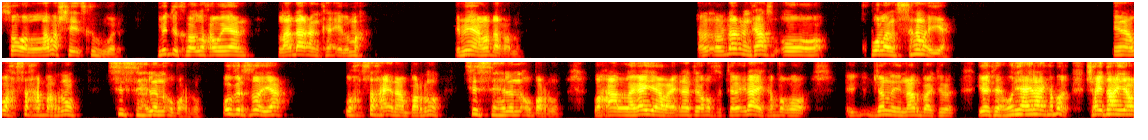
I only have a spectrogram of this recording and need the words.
isagoo laba shay iska huwan midda koowaad waxa weeyaan la dhaqanka ilmaha. Ilmihi aan la dhaqano la dhaqankaas oo kulansanaya inaan wax saxa barno si sahlan u barno. U fiirsadaya wax saxa inaan barno si sahlan u barno waxaa laga yaabaa inaad tira qofka tira ilaahay ka baqo janna iyo naar baa jiro. Yaa tira waryaa ilaahay ka baq shaydaan yaa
